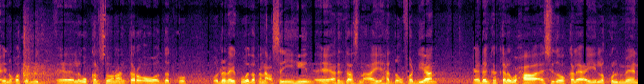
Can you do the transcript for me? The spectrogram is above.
ay noqoto mid lagu kalsoonaan karo oo dadku oo dhan ay ku wada qanacsan yihiin arrintaasna ay hadda u fadhiyaan. Dhanka kale waxaa sidoo kale ay la kulmeen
